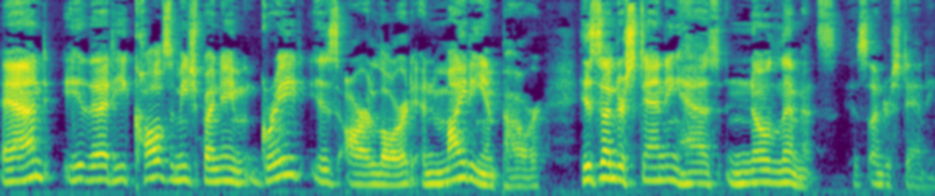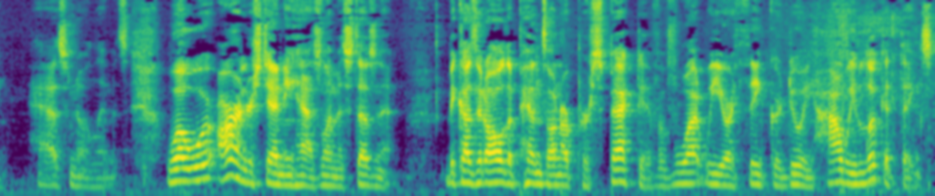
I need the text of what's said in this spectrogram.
and that he calls them each by name. Great is our Lord and mighty in power. His understanding has no limits. His understanding has no limits. Well, our understanding has limits, doesn't it? Because it all depends on our perspective of what we are think or doing, how we look at things.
